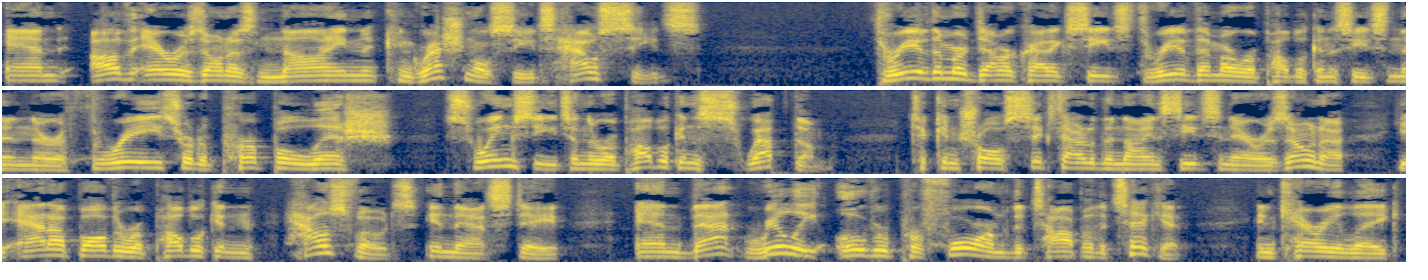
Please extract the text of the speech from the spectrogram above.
And of Arizona's nine congressional seats, House seats, three of them are Democratic seats, three of them are Republican seats, and then there are three sort of purplish swing seats, and the Republicans swept them to control six out of the nine seats in Arizona. You add up all the Republican House votes in that state, and that really overperformed the top of the ticket in Kari Lake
